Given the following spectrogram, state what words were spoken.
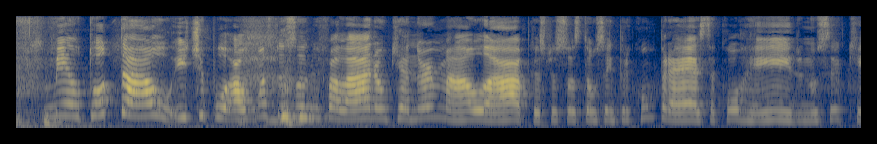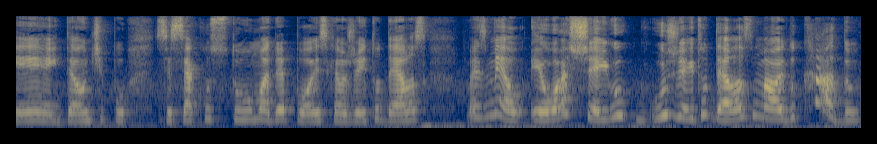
Meu, total. E, tipo, algumas pessoas me falaram que é normal lá, porque as pessoas estão sempre com pressa, correndo, não sei o quê. Então, tipo, você se acostuma depois, que é o jeito delas. Mas, meu, eu achei o, o jeito delas mal educado.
